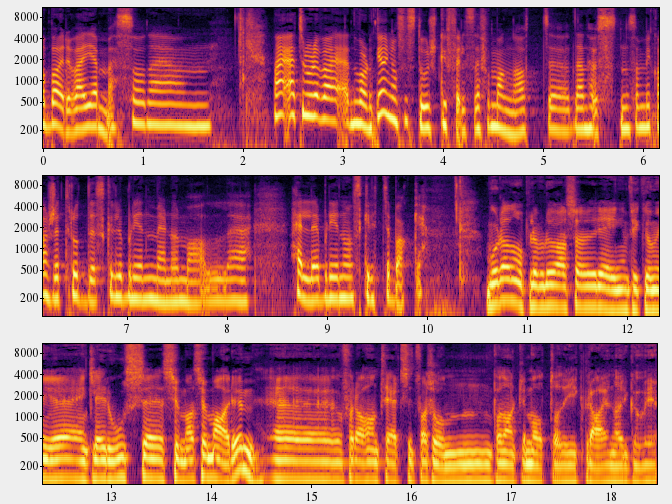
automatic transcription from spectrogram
Eh, må bare være hjemme. Så det Nei, jeg tror det var, det var nok en ganske stor skuffelse for mange at uh, den høsten som vi kanskje trodde skulle bli en mer normal, uh, heller blir noen skritt tilbake. Hvordan opplever du, altså Regjeringen fikk jo mye egentlig ros uh, summa summarum for å ha håndtert situasjonen på en ordentlig måte, og det gikk bra i Norge og vi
